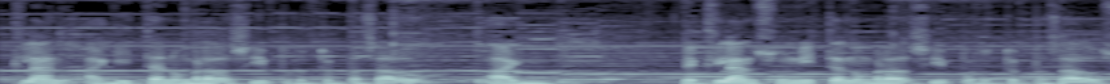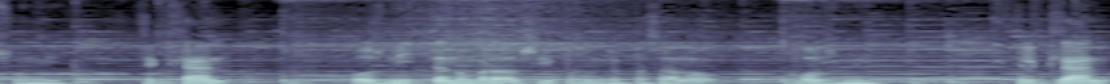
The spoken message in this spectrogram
El clan Agita, nombrado así por su antepasado Agi. El clan Sunita, nombrado así por su antepasado Suni. El clan Osnita, nombrado así por su antepasado Osni. El clan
